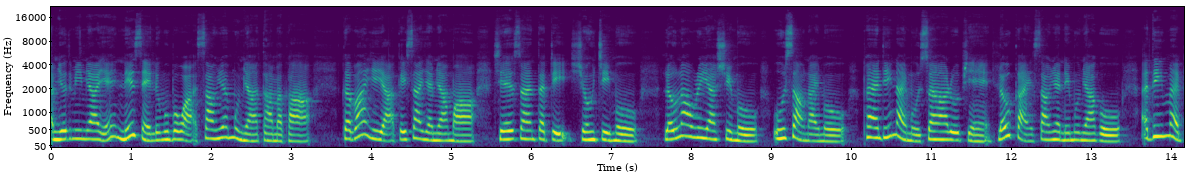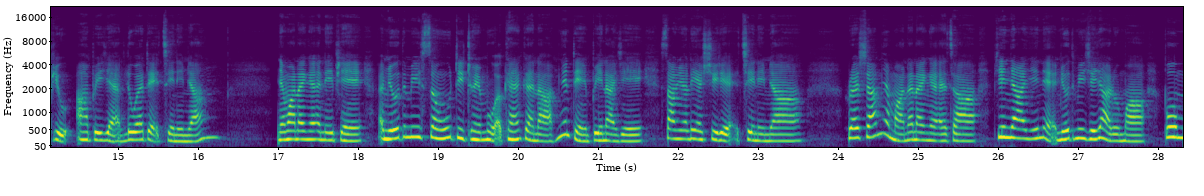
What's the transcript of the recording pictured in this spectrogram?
အမျိုးသမီးများရဲ့နေ့စဉ်လူမှုဘဝဆောင်ရွက်မှုများသာမကကမ္ဘာရေးရာကိစ္စရပ်များမှာရဲစွမ်းတက်တိယုံကြည်မှု လုံလောက်ရိယရှိမှုဥဆောင်နိုင်မှုဖန်တီးနိုင်မှုစွမ်းအားတို့ဖြင့်လောက်ကင်ဆောင်ရွက်နေမှုများကိုအတိမတ်ပြုအားပေးရန်လိုအပ်တဲ့အခြေအနေများမြန်မာနိုင်ငံအနေဖြင့်အမျိုးသမီးစုံဦးတည်ထွင်မှုအခမ်းကဏ္ဍမြင့်တင်ပေးနိုင်ရေးဆောင်ရွက်လျက်ရှိတဲ့အခြေအနေများ ရုရှားမြန်မာနိုင်ငံအကြားပညာရေးနဲ့အမျိုးသမီးရေးရာတို့မှာပုံမ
